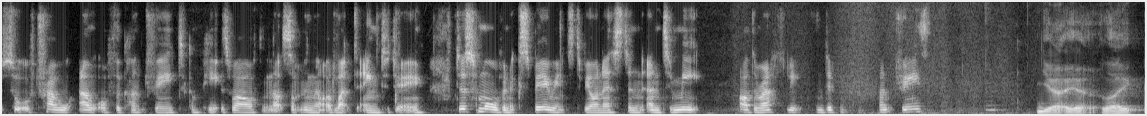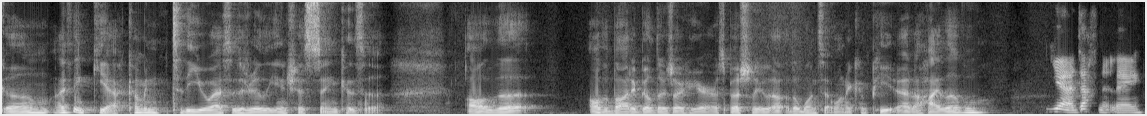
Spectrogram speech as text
sort of travel out of the country to compete as well. I think that's something that I'd like to aim to do. Just more of an experience, to be honest, and, and to meet other athletes in different countries. Yeah, yeah. Like, um, I think yeah, coming to the U.S. is really interesting because uh, all the all the bodybuilders are here, especially the, the ones that want to compete at a high level. Yeah, definitely.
